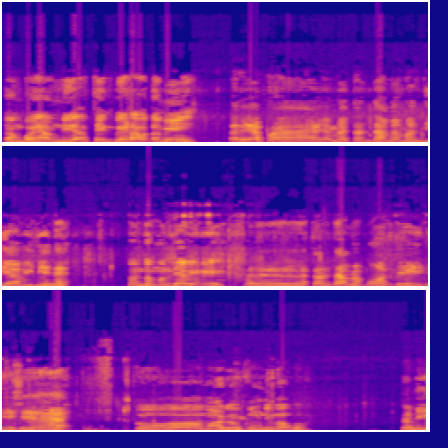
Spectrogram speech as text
તમ ભાઈ આમ નિરાશ થઈને બેઠા હો તમે. અરે ભાઈ અમે ધંધામાં મંદી આવી ગઈ ને. ધંધા મંદી આવી ગઈ? અરે ધંધામાં બોંધ બેહી ગઈ છે. તો મારે જેવું કંપનીમાં આવું? તમે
